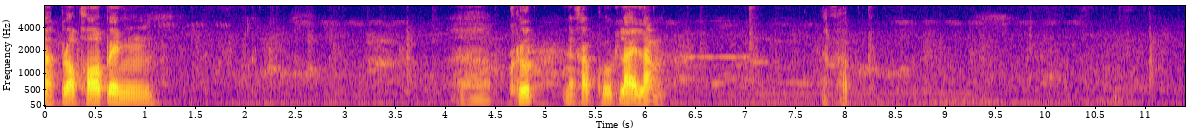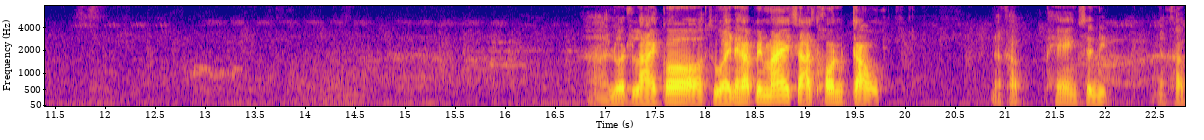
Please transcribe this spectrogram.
าปลอกคอเป็นครุฑนะครับ ครุฑไล่ลำนะครับ ลวดลายก็สวยนะครับ เป็นไม้สาทรเก่านะครับ แห้งสนิทนะครับ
